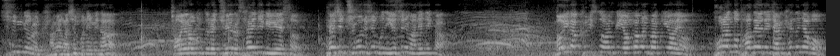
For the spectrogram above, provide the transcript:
순교를 감행하신 분입니다. 저 여러분들의 죄를 사해주기 위해서 대신 죽어주신 분이 예수님 아닙니까? 너희가 그리스도와 함께 영광을 받기 위하여 고난도 받아야 되지 않겠느냐고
